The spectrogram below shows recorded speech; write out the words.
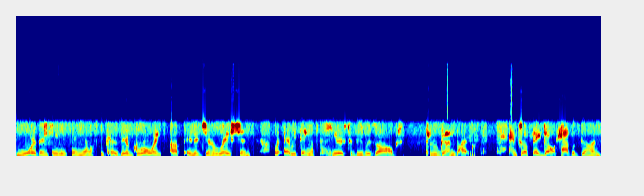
more than anything else because they're growing up in a generation where everything appears to be resolved through gun violence. And so if they don't have a gun,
